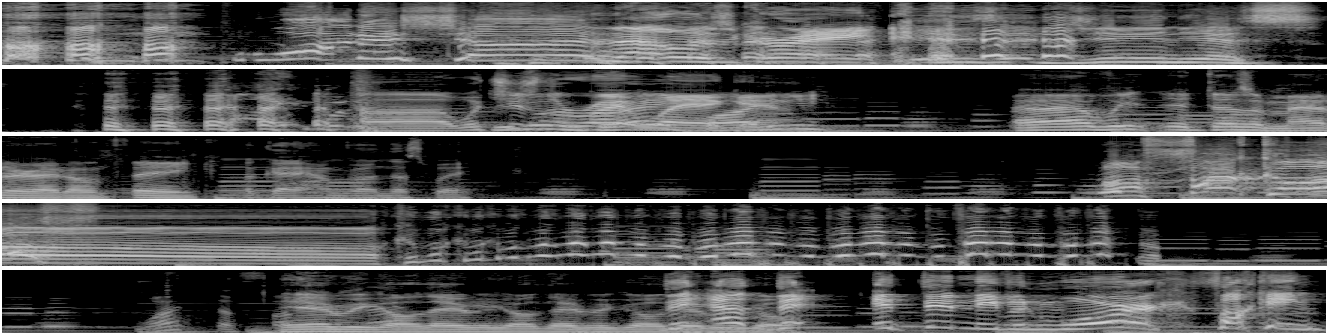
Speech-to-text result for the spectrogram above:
What a shot! that was great. He's a genius. Uh, which You're is the right great, way buddy. again? Uh, we it doesn't matter. I don't think. Okay, I'm going this way. Oh, fuck off! Oh, come on, come on, come on, come on, come on, come on. What the fuck? There we go, there we go, there we go, there The- uh, we go. the- It didn't even work. Fucking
